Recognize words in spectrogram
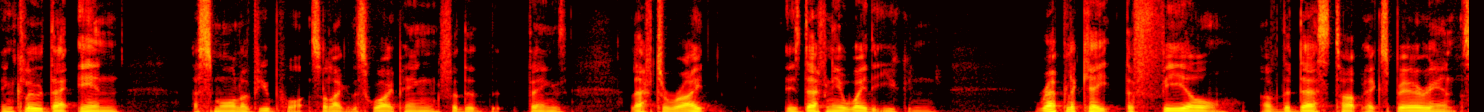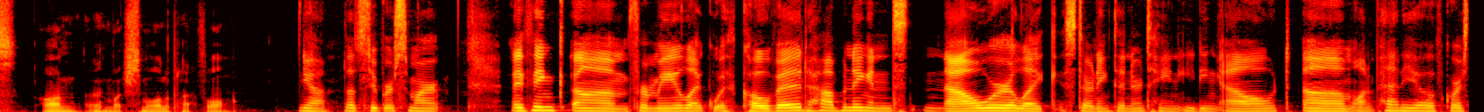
include that in a smaller viewport. So, like the swiping for the, the things left to right is definitely a way that you can replicate the feel of the desktop experience on a much smaller platform. Yeah, that's super smart. I think um, for me, like with COVID happening, and now we're like starting to entertain eating out um, on a patio, of course.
